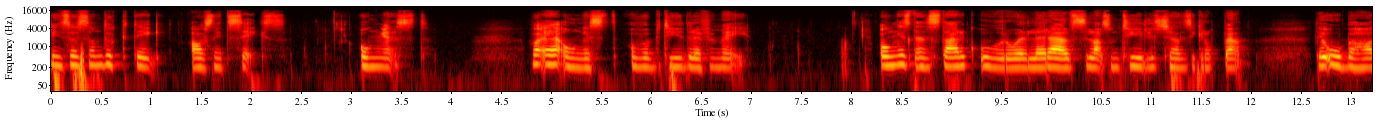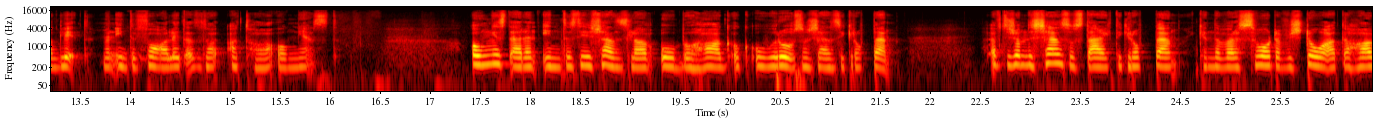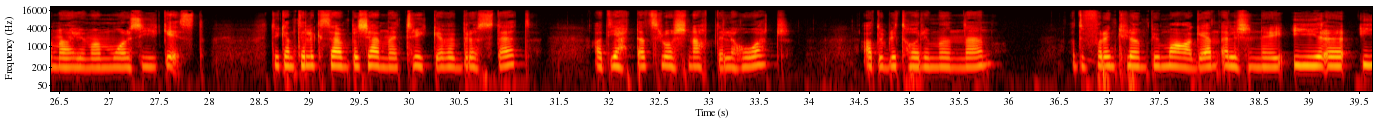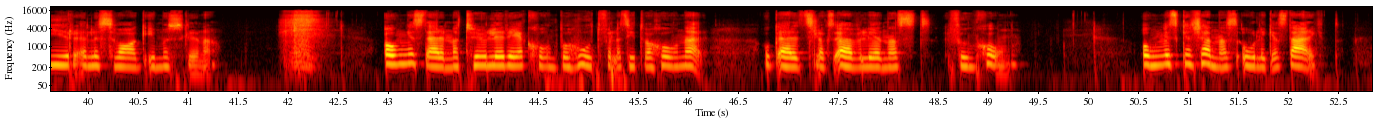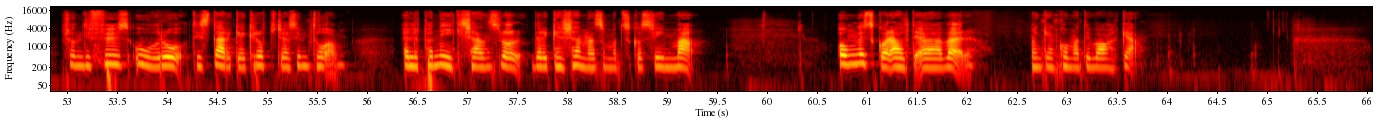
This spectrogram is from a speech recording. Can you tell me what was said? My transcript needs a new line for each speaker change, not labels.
Prinsessan Duktig avsnitt 6 Ångest Vad är ångest och vad betyder det för mig? Ångest är en stark oro eller rädsla som tydligt känns i kroppen. Det är obehagligt, men inte farligt att ha, att ha ångest. Ångest är en intensiv känsla av obehag och oro som känns i kroppen. Eftersom det känns så starkt i kroppen kan det vara svårt att förstå att det har med hur man mår psykiskt. Du kan till exempel känna ett tryck över bröstet, att hjärtat slår snabbt eller hårt, att du blir torr i munnen, att du får en klump i magen eller känner dig yr, yr eller svag i musklerna. Ångest är en naturlig reaktion på hotfulla situationer och är ett slags överlevnadsfunktion. Ångest kan kännas olika starkt, från diffus oro till starka kroppsliga symptom eller panikkänslor där det kan kännas som att du ska svimma. Ångest går alltid över, men kan komma tillbaka.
